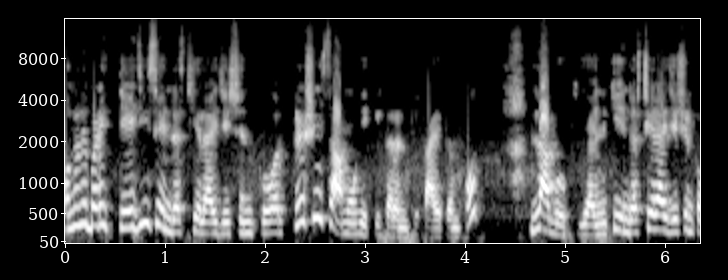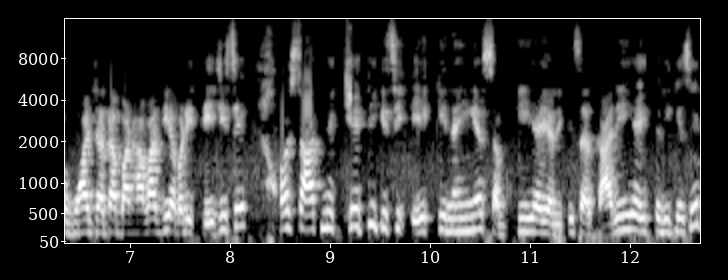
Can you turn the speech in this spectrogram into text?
उन्होंने बड़ी तेज़ी से इंडस्ट्रियलाइजेशन को और कृषि सामूहिकीकरण के कार्यक्रम को लागू किया। यानी कि इंडस्ट्रियलाइजेशन को बहुत ज़्यादा बढ़ावा दिया बड़ी तेज़ी से। और साथ में खेती किसी एक की नहीं है, सबकी है, यानी कि सरकारी है एक तरीके से।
